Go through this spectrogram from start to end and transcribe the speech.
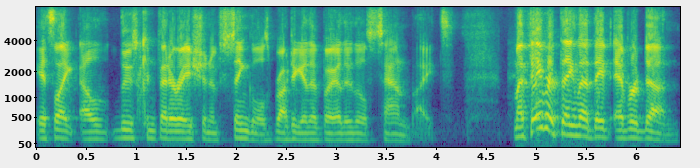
It's like a loose confederation of singles brought together by other little sound bites. My favorite thing that they've ever done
